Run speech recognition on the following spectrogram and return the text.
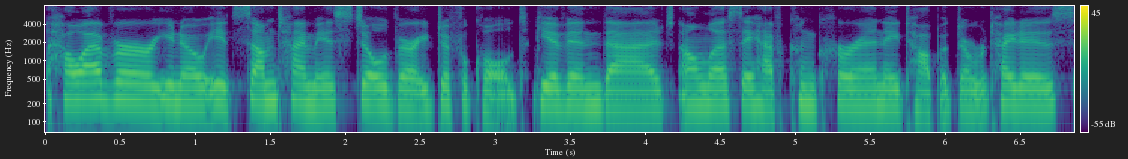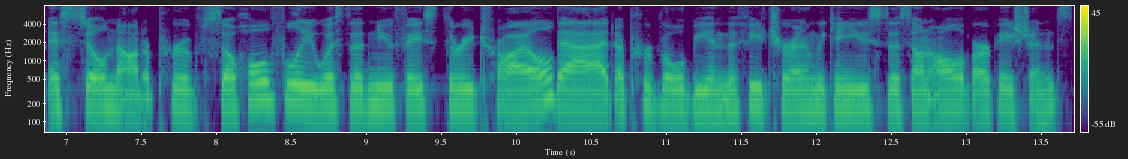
However, you know, it sometimes is still very difficult given that unless they have concurrent atopic dermatitis, it's still not approved. So hopefully with the new phase three trial, that approval will be in the future and we can use this on all of our patients.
